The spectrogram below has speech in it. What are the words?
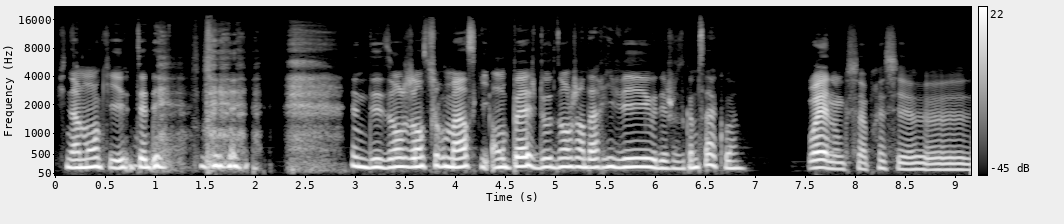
finalement qu'il y ait des, des des engins sur Mars qui empêchent d'autres engins d'arriver ou des choses comme ça, quoi. Ouais, donc après, c'est. Euh,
